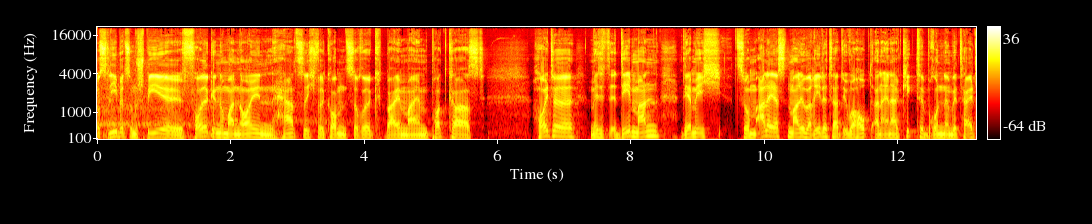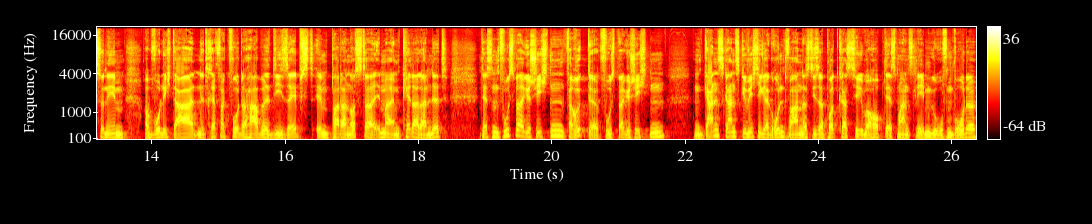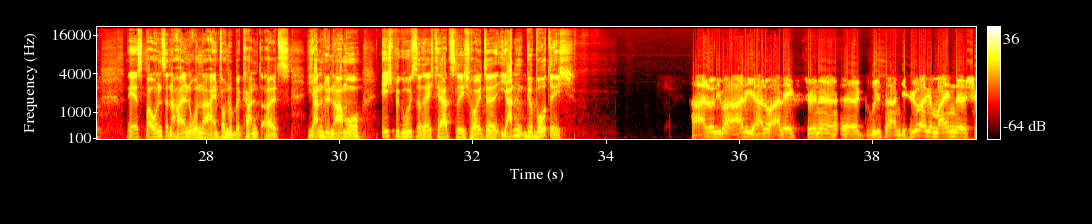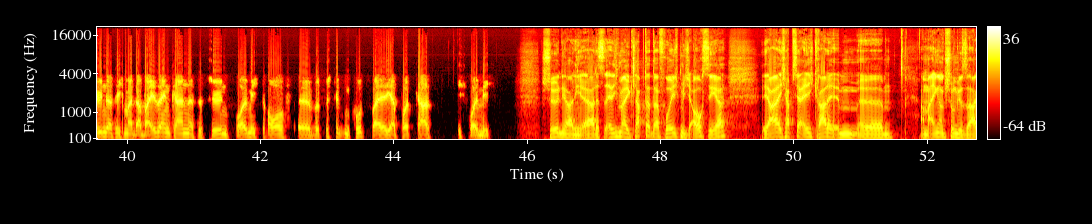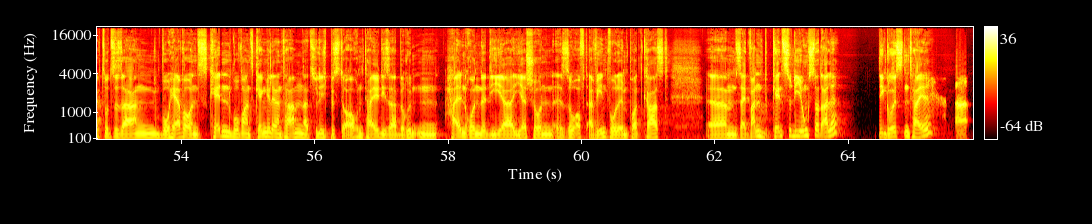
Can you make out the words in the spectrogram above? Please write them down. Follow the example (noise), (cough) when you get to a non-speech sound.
Aus Liebe zum Spiel, Folge Nummer 9. Herzlich willkommen zurück bei meinem Podcast. Heute mit dem Mann, der mich zum allerersten Mal überredet hat, überhaupt an einer Kicktipp-Runde mit teilzunehmen, obwohl ich da eine Trefferquote habe, die selbst im Paternoster immer im Keller landet. Dessen Fußballgeschichten, verrückte Fußballgeschichten, ein ganz, ganz gewichtiger Grund waren, dass dieser Podcast hier überhaupt erstmal ins Leben gerufen wurde. Er ist bei uns in der Hallenrunde einfach nur bekannt als Jan Dynamo. Ich begrüße recht herzlich heute Jan Geburtig. Hallo lieber Ali, hallo Alex, schöne äh, Grüße an die Hörergemeinde. Schön, dass ich mal dabei sein kann. Das ist schön, freue mich drauf. Äh, wird bestimmt ein kurzweiliger Podcast. Ich freue mich. Schön, Jani. Ja, dass es endlich mal geklappt hat, da freue ich mich auch sehr. Ja, ich habe es ja eigentlich gerade äh, am Eingang schon gesagt, sozusagen, woher wir uns kennen, wo wir uns kennengelernt haben. Natürlich bist du auch ein Teil dieser berühmten Hallenrunde, die ja hier schon äh, so oft erwähnt wurde im Podcast. Ähm, seit wann kennst du die Jungs dort alle? Den größten Teil? Ah,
